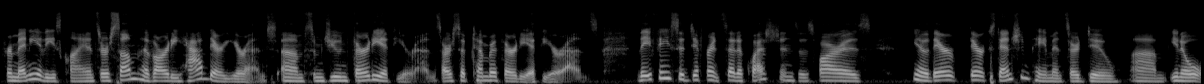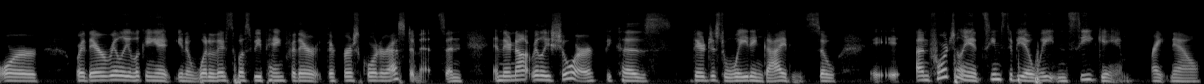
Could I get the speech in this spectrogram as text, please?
for many of these clients, or some have already had their year end, um, some June 30th year ends, our September 30th year ends, they face a different set of questions as far as you know their their extension payments are due um, you know or where they're really looking at you know what are they supposed to be paying for their their first quarter estimates and and they're not really sure because they're just waiting guidance. So it, unfortunately it seems to be a wait and see game right now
